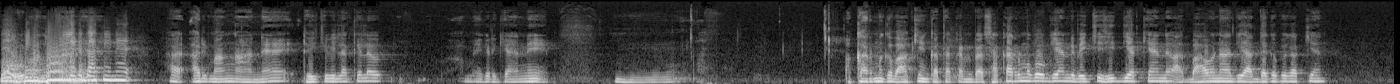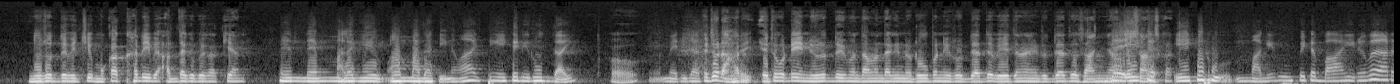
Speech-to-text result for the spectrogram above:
දැන් අපි අහන්නේ. දකින්න හරි මං අහන්නේ රීතිවිලක් කියලා මේකට කියන්නේ අකර්මක වාක්‍යයෙන් කතා කරන බෑ. සකර්මකෝ කියන්නේ වෙච්ච සිද්ධියක් කියන්නේ භාවනාදී අත්දකප එකක් කියන්නේ. නිරුද්ධ වෙච්ච මොකක් හරි අත්දකප එකක් කියන්නේ. දැන් දැන් මලගේ අම්මා දකින්නවා. ඉතින් ඒක නිරුද්ධයි. ඔව්. මෙරිලා එතකොට හරි. එතකොට මේ නිරුද්ධ වීම තමයි දකින්න රූප නිරුද්ධයක්ද වේදනා නිරුද්ධයක්ද ඒක සංස්කාර? ඒක මගේ රූපෙට බාහිරව අර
